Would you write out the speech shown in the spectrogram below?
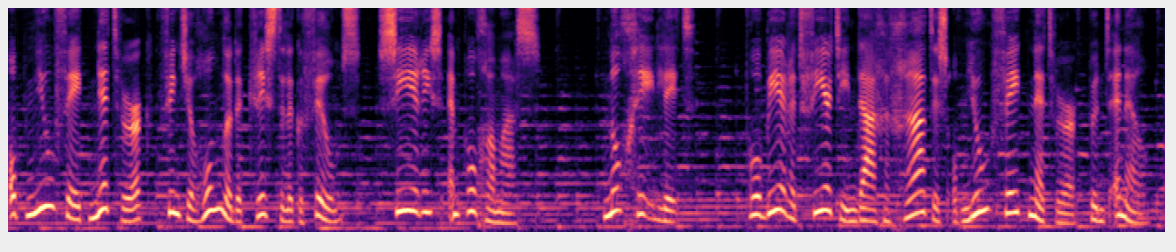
Op New Faith Network vind je honderden christelijke films, series en programma's. Nog geen lid? Probeer het 14 dagen gratis op newfaithnetwork.nl.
